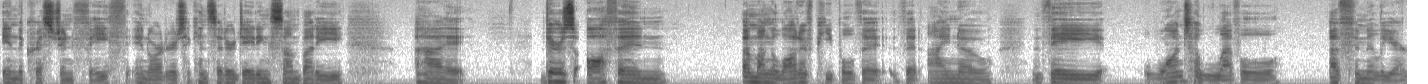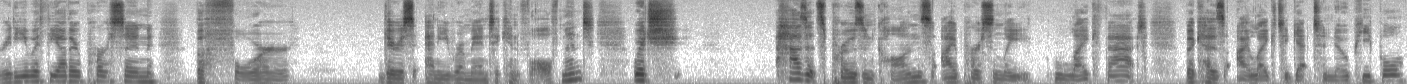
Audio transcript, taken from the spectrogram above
in the Christian faith in order to consider dating somebody. Uh, there's often, among a lot of people that, that I know, they want a level of familiarity with the other person before there's any romantic involvement, which has its pros and cons. I personally like that because I like to get to know people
